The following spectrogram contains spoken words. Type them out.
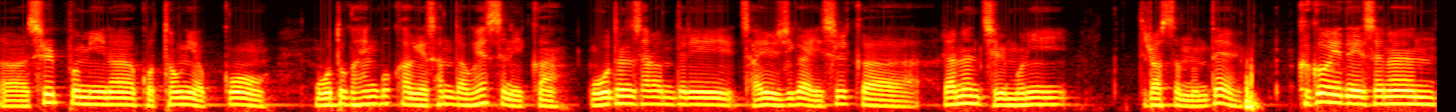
어, 슬픔이나 고통이 없고 모두가 행복하게 산다고 했으니까 모든 사람들이 자유지가 있을까라는 질문이 들었었는데 그거에 대해서는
